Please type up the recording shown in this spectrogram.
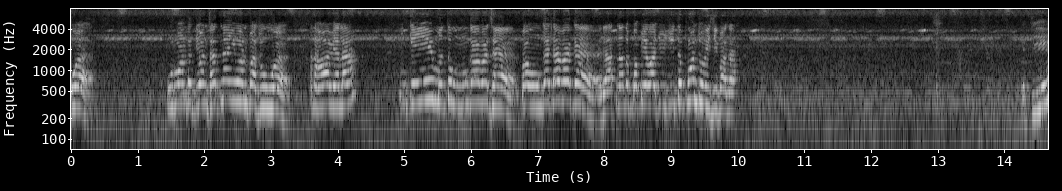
ઉવે. પૂરવાન તો જીવન સાથ ના આવ્યો પાછું ઉવે. અને હવા વેલા એમ કે મને તો ઊંઘ આવે છે. પણ ઊંઘ જ આવે કે? રાતના તો બબે વાગ્યું છે તો ફોન જોઈ છે પાછા. પછી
